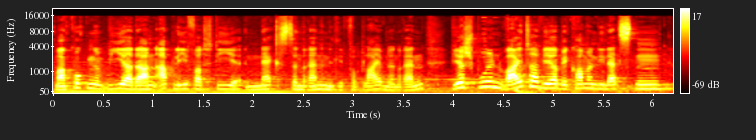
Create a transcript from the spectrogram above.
Mal gucken, wie er dann abliefert die nächsten Rennen, die verbleibenden Rennen. Wir spulen weiter, wir bekommen die letzten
